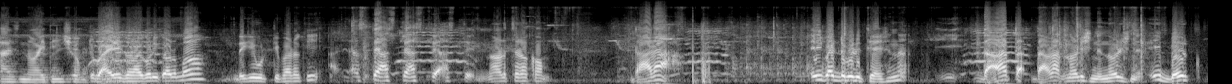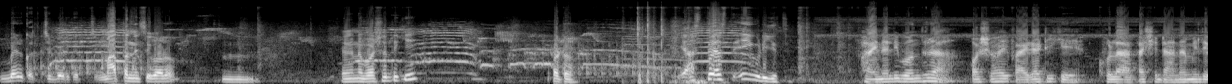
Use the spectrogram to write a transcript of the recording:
আজ নয় দিন সম্পূর্ণ বাইরে ঘোরাঘুরি করব দেখি উঠতে পারো কি। আস্তে আস্তে আস্তে আস্তে নড়চড়া কম। দাঁড়া। এই বাড্ডে বেরোতে আসে না। দাঁড়া দাঁড়া নড়িস না নড়িস না। এই বের বের করছি বের করছি। মাথা নিচে করো। হুম। এখানে বসো দেখি। ওটো আস্তে আস্তে এই উড়ে গেছে। ফাইনালি বন্ধুরা অসহায় পায়রাটিকে খোলা আকাশে ডানা মিলে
